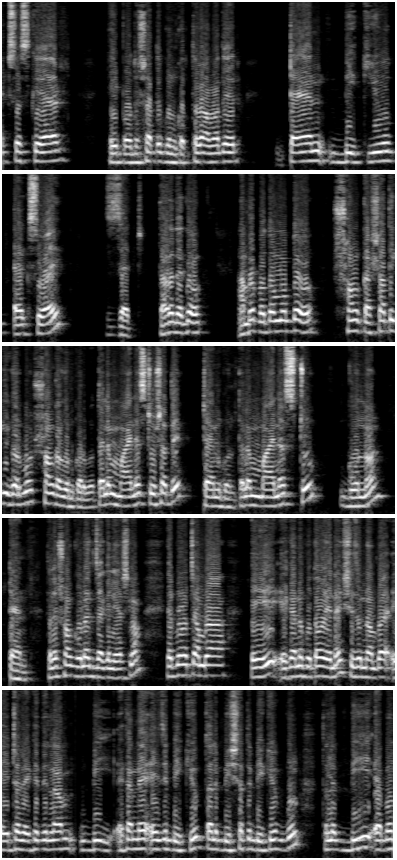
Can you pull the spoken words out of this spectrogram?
X square এই পদের সাথে গুণ করতে হবে আমাদের ten B cube X Y Z তাহলে দেখো, আমরা প্রথমত সংখ্যার সাথে কি করব? সংখ্যা গুণ করব। তাহলে মাইনাস টুর সাথে টেন গুণ। তাহলে মাইনাস টু গুণন টেন তাহলে সংখ্যাগুলো এক জায়গায় নিয়ে আসলাম। এরপর হচ্ছে আমরা এ এখানে কোথাও এ নাই, সেজন্য আমরা এইটা রেখে দিলাম বি এখানে এই যে বি কিউব তাহলে বির সাথে বি কিউব গুণ, তাহলে বি এবং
